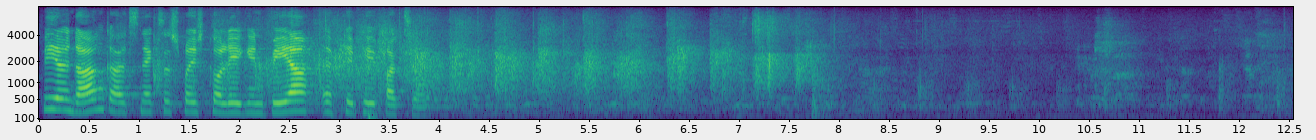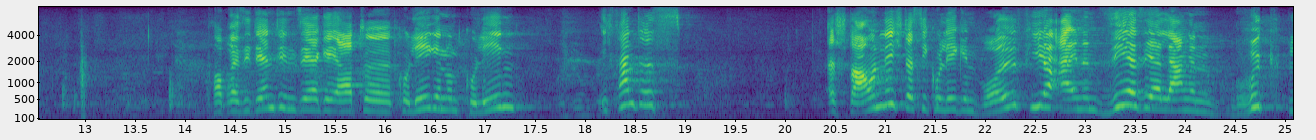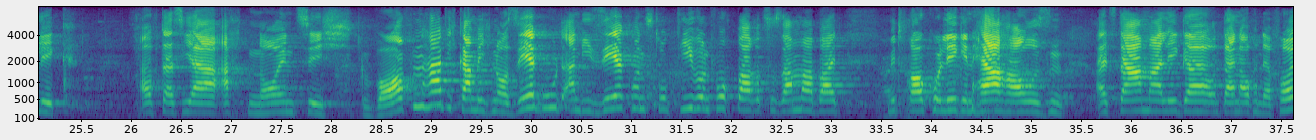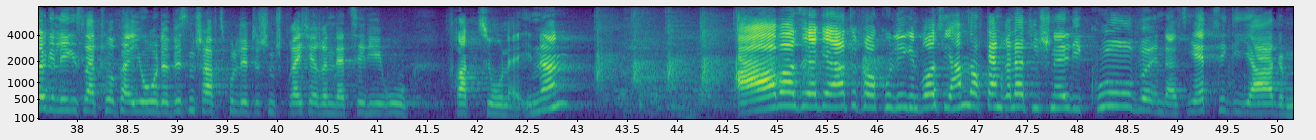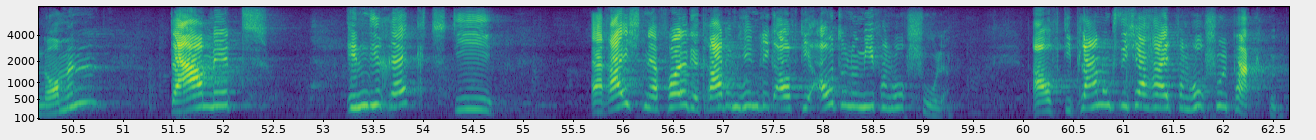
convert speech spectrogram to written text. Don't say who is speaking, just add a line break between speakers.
Vielen Dank. Als nächstes spricht Kollegin Beer, FDP-Fraktion.
Frau Präsidentin, sehr geehrte Kolleginnen und Kollegen! Ich fand es erstaunlich, dass die Kollegin Wolff hier einen sehr, sehr langen Rückblick auf das Jahr 98 geworfen hat. Ich kann mich noch sehr gut an die sehr konstruktive und fruchtbare Zusammenarbeit mit Frau Kollegin Herrhausen als damaliger und dann auch in der Folgelegislaturperiode wissenschaftspolitischen Sprecherin der CDU-Fraktion erinnern. Aber, sehr geehrte Frau Kollegin Wolff, Sie haben doch dann relativ schnell die Kurve in das jetzige Jahr genommen, damit indirekt die erreichten Erfolge, gerade im Hinblick auf die Autonomie von Hochschulen, auf die Planungssicherheit von Hochschulpakten,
